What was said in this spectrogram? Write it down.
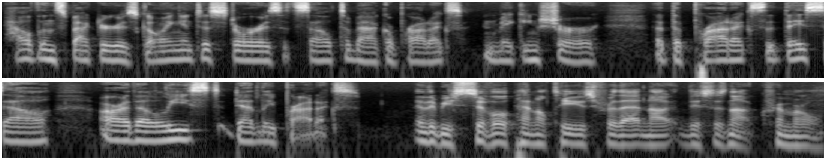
health inspectors going into stores that sell tobacco products and making sure that the products that they sell are the least deadly products. And there'd be civil penalties for that. Not this is not criminal.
